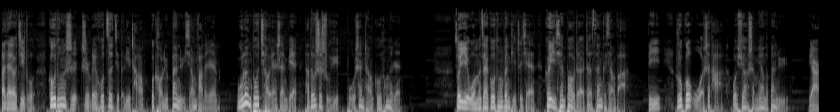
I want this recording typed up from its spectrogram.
大家要记住，沟通时只维护自己的立场，不考虑伴侣想法的人，无论多巧言善辩，他都是属于不擅长沟通的人。所以我们在沟通问题之前，可以先抱着这三个想法：第一，如果我是他，我需要什么样的伴侣；第二，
